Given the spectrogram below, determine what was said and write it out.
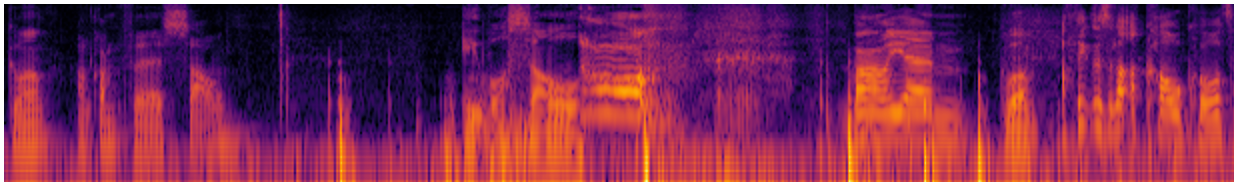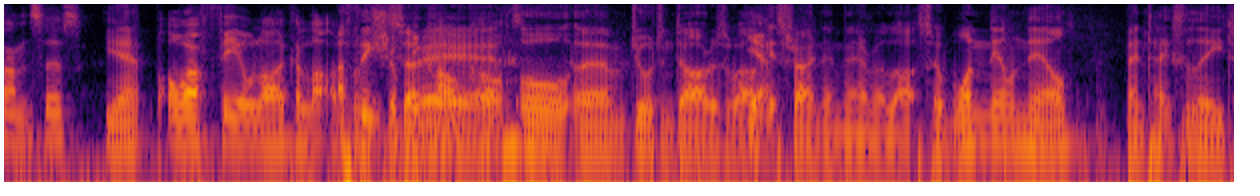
Go on. I've gone for Sol. It was Sol. My um, Go on. I think there's a lot of Carl Cort answers, Yeah. or I feel like a lot of I them think should so. be Yeah, Cole yeah, yeah. Court. Or um, Jordan Dar as well Yeah. gets thrown in there a lot. So 1 0 0. Ben takes the lead.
